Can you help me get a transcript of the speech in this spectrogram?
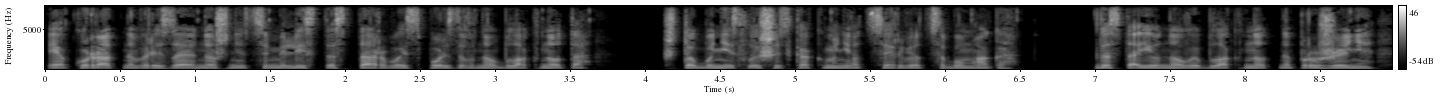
и аккуратно вырезаю ножницами листы старого использованного блокнота, чтобы не слышать, как мнется и рвется бумага. Достаю новый блокнот на пружине —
